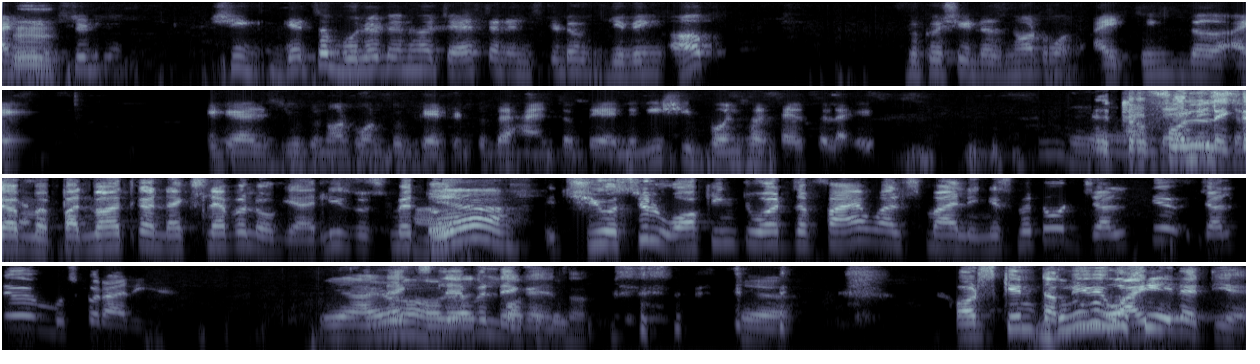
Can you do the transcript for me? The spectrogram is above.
and Hmm. instead, of, she gets a bullet in her chest, and instead of giving up, because she does not want, I think the idea is you do not want to get into the hands of the enemy. She burns herself alive. ये तो And फुल then- एकदम पद्मावत का नेक्स्ट लेवल हो गया एटलीस्ट उसमें तो yeah she was still walking towards the fire while smiling इसमें तो जलते जलते हुए मुस्कुरा रही है yeah I don't know how next level that's ले गए possible तो yeah और स्किन तभी तुमने भी वो व्हाइट ही सी- रहती है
